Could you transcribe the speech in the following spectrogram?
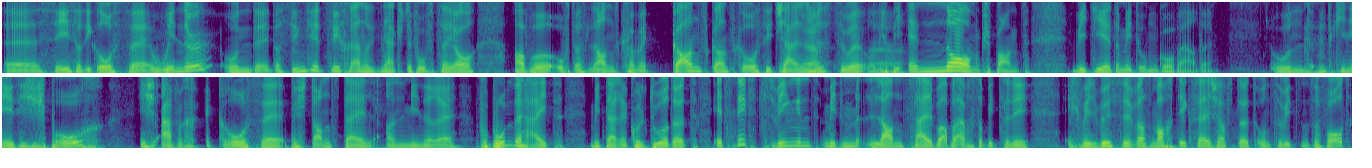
äh, sie so die großen Winner. Und äh, das sind sie jetzt sicher auch noch die nächsten 15 Jahre. Aber auf das Land kommen ganz, ganz große Challenges zu. Und ich Ja. bin enorm gespannt, wie die damit umgehen werden. Und Mhm. der chinesische Spruch ist einfach ein großer Bestandteil an meiner Verbundenheit mit dieser Kultur dort. Jetzt nicht zwingend mit dem Land selber, aber einfach so ein bisschen, ich will wissen, was macht die Gesellschaft dort und so weiter und so fort.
